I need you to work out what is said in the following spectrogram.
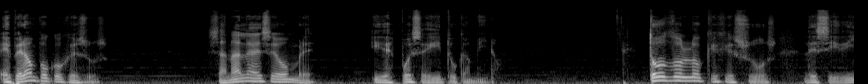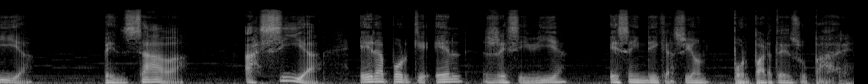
espera un poco Jesús, sanale a ese hombre y después seguí tu camino. Todo lo que Jesús decidía, pensaba, hacía, era porque Él recibía esa indicación por parte de su Padre.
